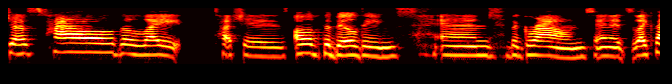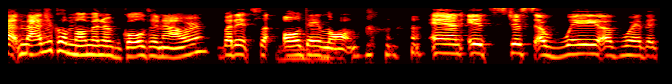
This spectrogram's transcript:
just how the light touches all of the buildings and the ground. And it's like that magical moment of golden hour, but it's all day mm. long. and it's just a way of where the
